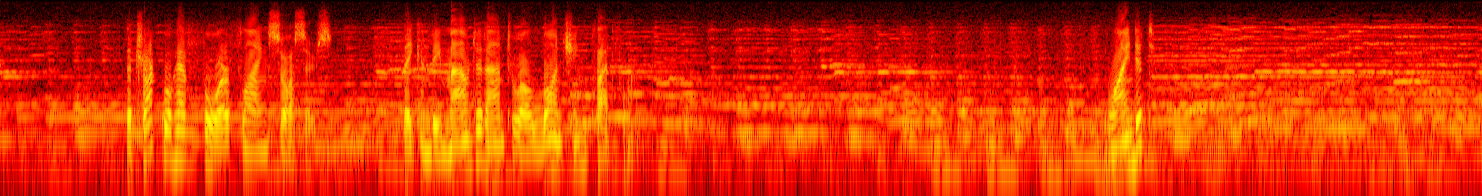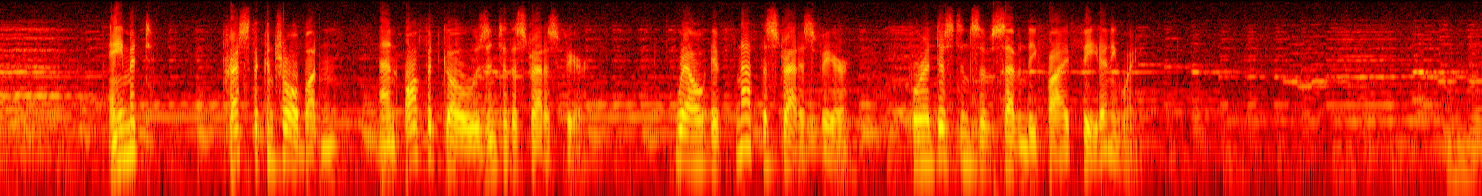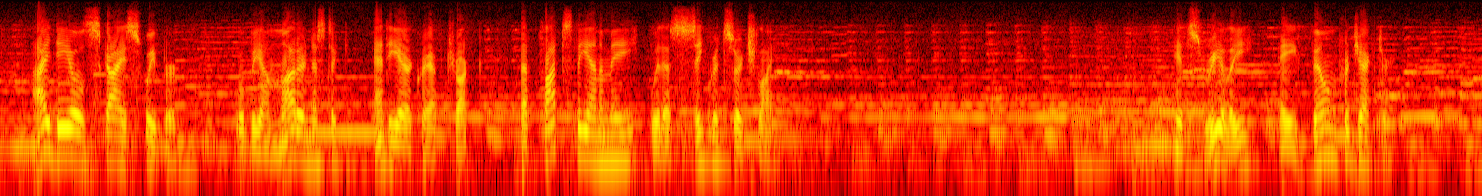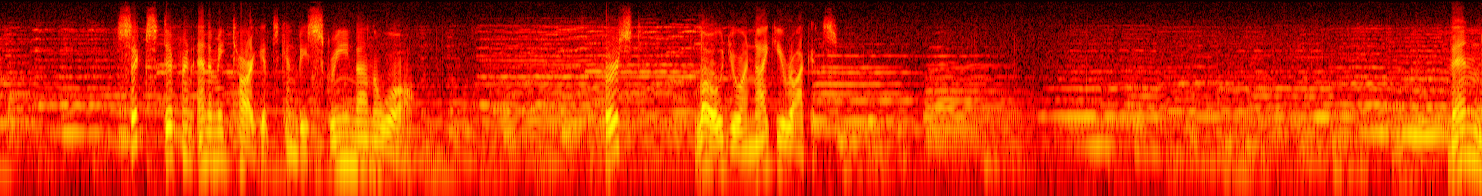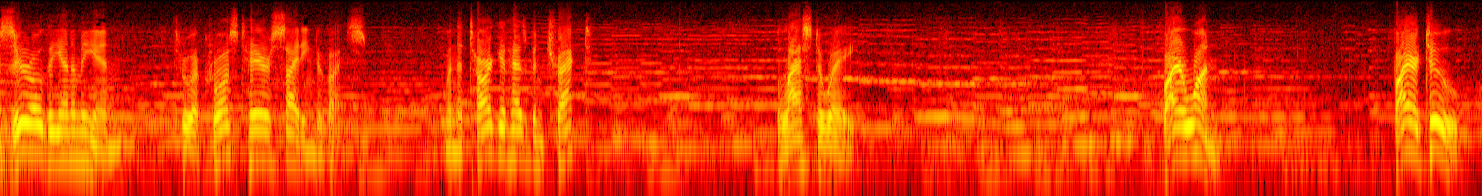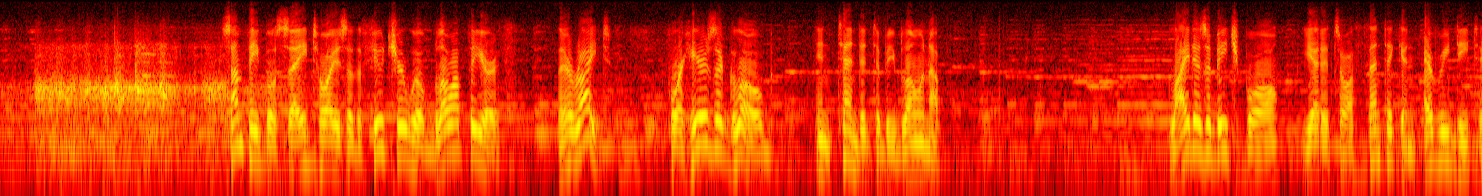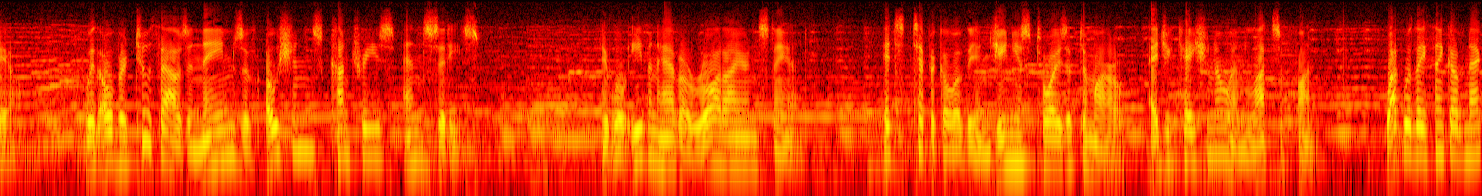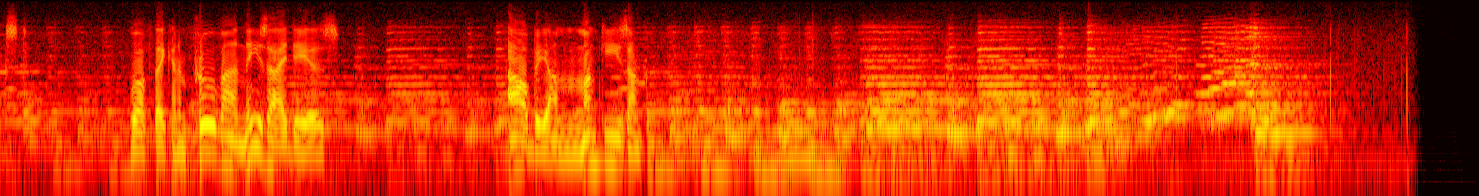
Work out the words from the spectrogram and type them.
The truck will have four flying saucers. They can be mounted onto a launching platform. Wind it. Aim it, press the control button, and off it goes into the stratosphere. Well, if not the stratosphere, for a distance of 75 feet anyway. Ideal Sky Sweeper will be a modernistic anti-aircraft truck that plots the enemy with a secret searchlight. It's really a film projector. Six different enemy targets can be screened on the wall. First, load your Nike rockets. Then zero the enemy in through a crosshair sighting device. When the target has been tracked, blast away. Fire one. Fire two. Some people say toys of the future will blow up the Earth. They're right, for here's a globe intended to be blown up. Light as a beach ball, yet it's authentic in every detail with over 2,000 names of oceans, countries, and cities. It will even have a wrought iron stand. It's typical of the ingenious toys of tomorrow, educational and lots of fun. What will they think of next? Well, if they can improve on these ideas, I'll be a monkey's uncle.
